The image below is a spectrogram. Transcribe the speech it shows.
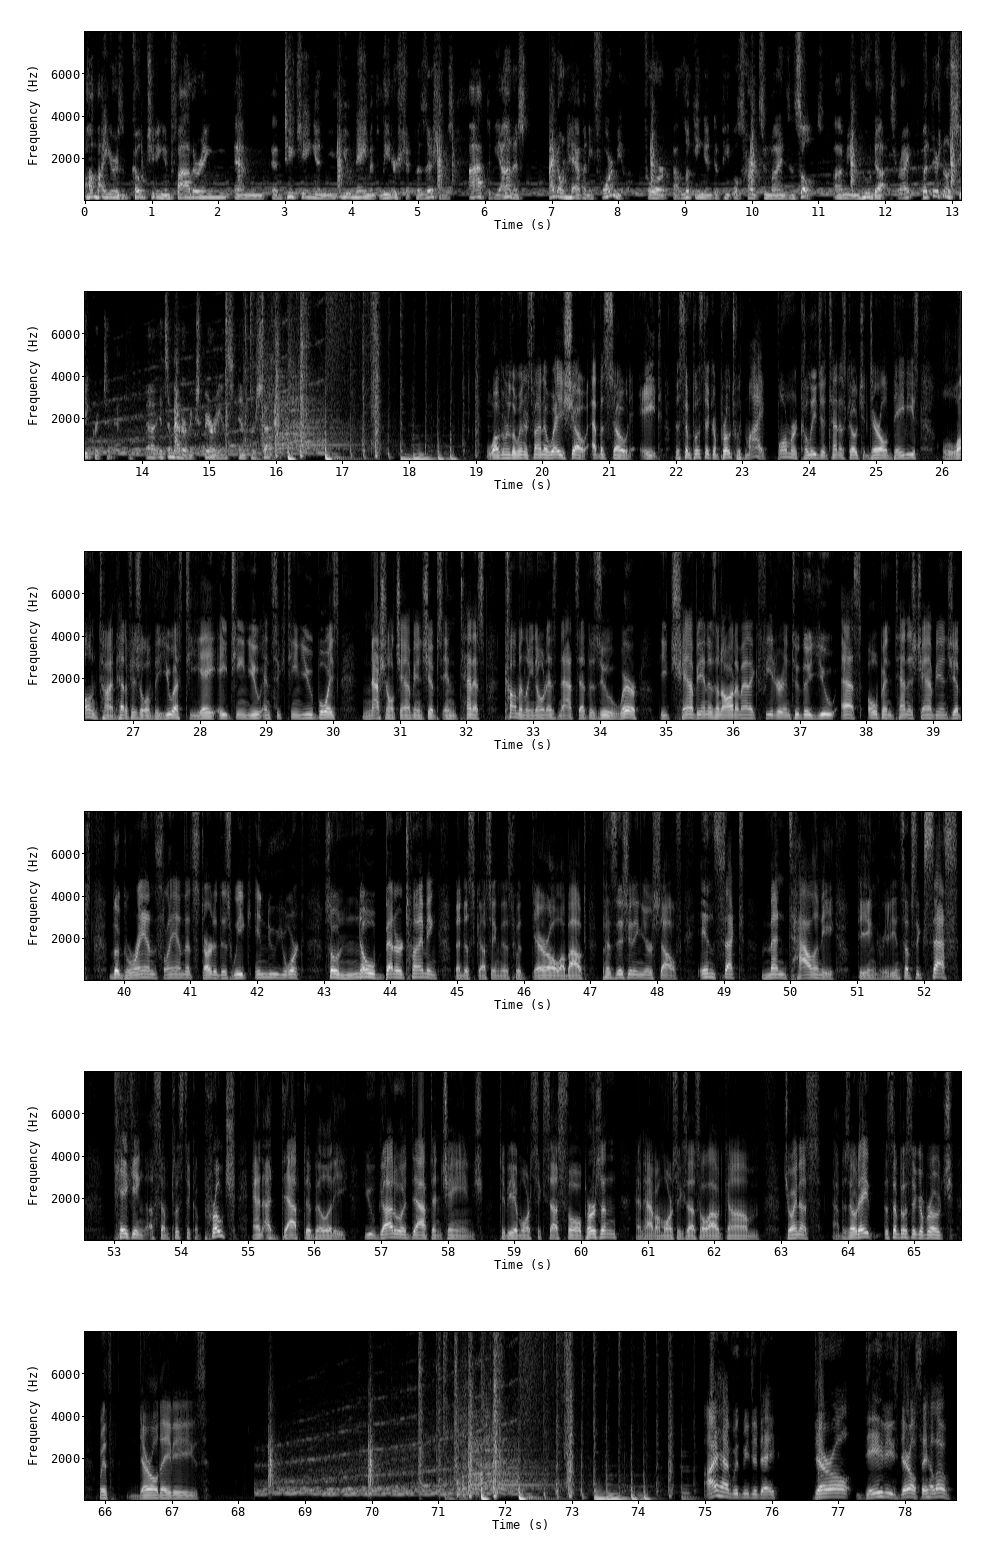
all my years of coaching and fathering and, and teaching and you name it, leadership positions, I have to be honest, I don't have any formula for uh, looking into people's hearts and minds and souls. I mean, who does, right? But there's no secret to that. Uh, it's a matter of experience and perception. Welcome to the Winners Find a Way Show, Episode 8. The simplistic approach with my former collegiate tennis coach, Darrell Davies, longtime head official of the USTA 18U and 16U Boys National Championships in tennis, commonly known as Nats at the Zoo, where the champion is an automatic feeder into the U.S. Open Tennis Championships, the Grand Slam that started this week in New York. So, no better timing than discussing this with Darrell about positioning yourself, insect mentality, the ingredients of success taking a simplistic approach and adaptability. You've got to adapt and change to be a more successful person and have a more successful outcome. Join us, episode 8, The Simplistic Approach with Darrell Davies. I have with me today Darrell Davies. Darrell, say hello.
